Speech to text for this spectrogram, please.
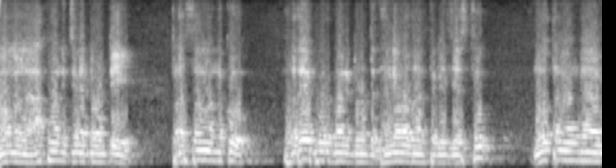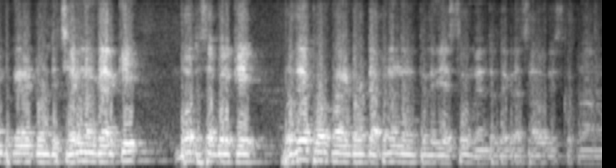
మమ్మల్ని ఆహ్వానించినటువంటి ప్రసన్నకు హృదయపూర్వకమైనటువంటి ధన్యవాదాలు తెలియజేస్తూ నూతనంగా ఎంపికైనటువంటి చైర్మన్ గారికి బోర్డు సభ్యులకి హృదయపూర్వకమైనటువంటి అభినందనలు తెలియజేస్తూ మీ అందరి దగ్గర సెలవు తీసుకుంటున్నాను.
